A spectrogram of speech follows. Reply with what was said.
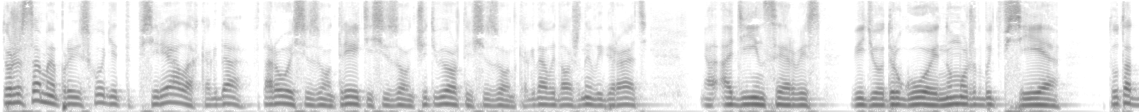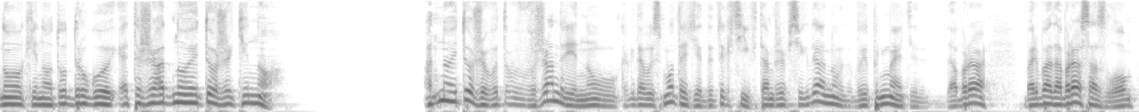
то же самое происходит в сериалах, когда второй сезон, третий сезон, четвертый сезон, когда вы должны выбирать один сервис видео, другой, ну, может быть, все. Тут одно кино, тут другое. Это же одно и то же кино. Одно и то же. Вот в жанре, ну, когда вы смотрите детектив, там же всегда, ну, вы понимаете, добра, борьба добра со злом.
